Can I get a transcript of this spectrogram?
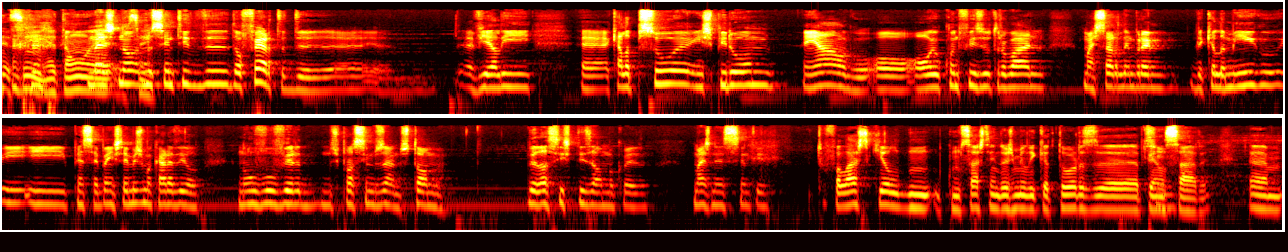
sim, então. mas é, no, no, sentido de, de oferta, de. Uh, havia ali. Uh, aquela pessoa inspirou-me em algo, ou, ou eu, quando fiz o trabalho, mais tarde lembrei-me daquele amigo e, e pensei, bem, isto é mesmo a cara dele não o vou ver nos próximos anos. Toma, vê lá se isto diz alguma coisa. Mais nesse sentido. Tu falaste que ele começaste em 2014 a pensar. Um,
